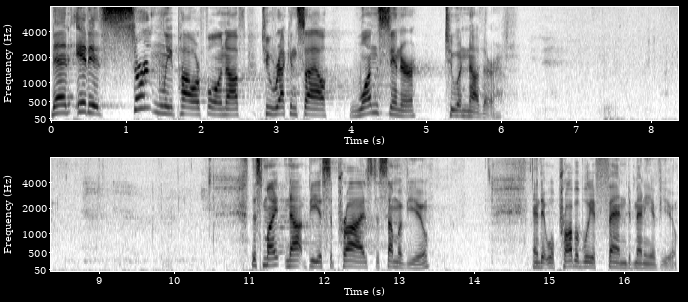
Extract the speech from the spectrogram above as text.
then it is certainly powerful enough to reconcile one sinner to another. This might not be a surprise to some of you, and it will probably offend many of you.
